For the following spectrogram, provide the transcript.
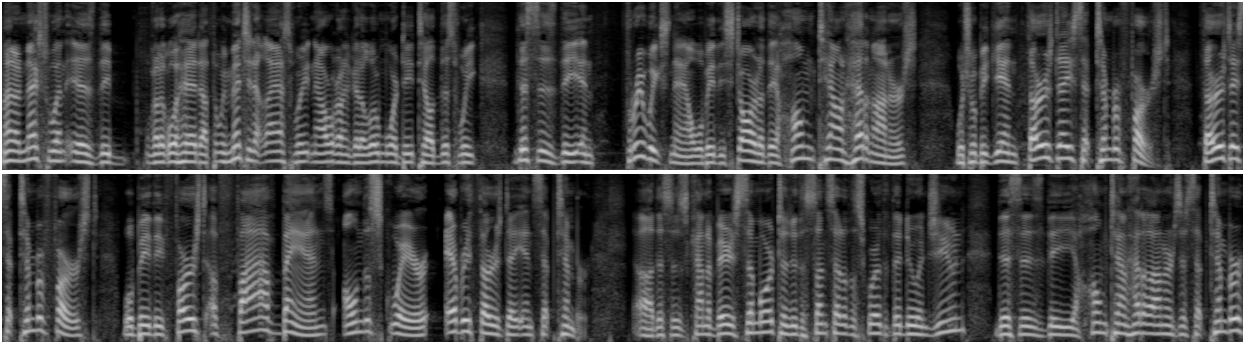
Now, the next one is the. We're going to go ahead. I we mentioned it last week. Now we're going to get a little more detailed this week. This is the three weeks now will be the start of the Hometown Headliners, which will begin Thursday, September 1st. Thursday, September 1st will be the first of five bands on the square every Thursday in September. Uh, this is kind of very similar to the Sunset of the Square that they do in June. This is the hometown headliners of September,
